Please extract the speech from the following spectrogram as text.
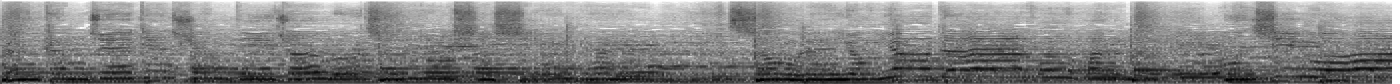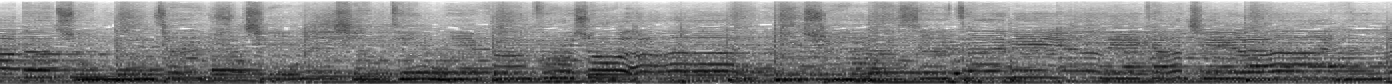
让感觉天旋地转，不只是心安，从未拥有的。唤醒我的存在，只想听你反复说爱。绚烂色在你眼里看起来很浪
